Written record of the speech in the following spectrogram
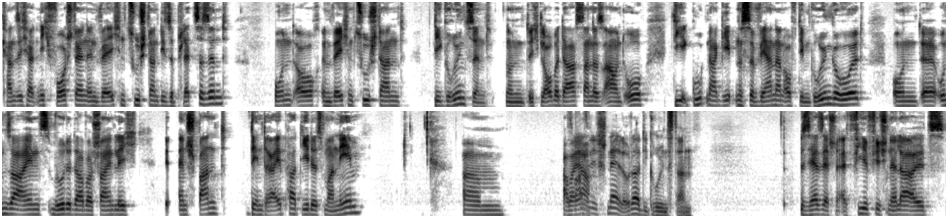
kann sich halt nicht vorstellen, in welchem Zustand diese Plätze sind und auch in welchem Zustand die grüns sind. Und ich glaube, da ist dann das A und O. Die guten Ergebnisse werden dann auf dem Grün geholt und äh, unser Eins würde da wahrscheinlich entspannt den Dreipart jedes Mal nehmen Ähm, aber ja. schnell, oder? Die Grüns dann. Sehr, sehr schnell. Viel, viel schneller als,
